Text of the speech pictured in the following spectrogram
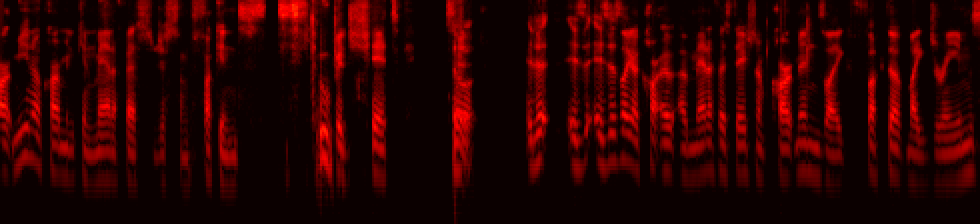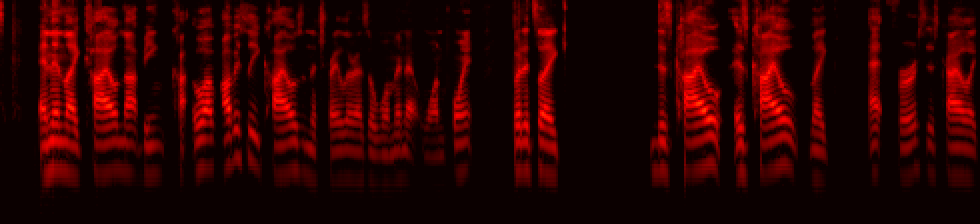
Cart, you know, Cartman can manifest just some fucking s- stupid shit. So, it, uh, is is this like a car, a manifestation of Cartman's like fucked up like dreams, and then like Kyle not being well, obviously Kyle's in the trailer as a woman at one point, but it's like, does Kyle is Kyle like at first is Kyle like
